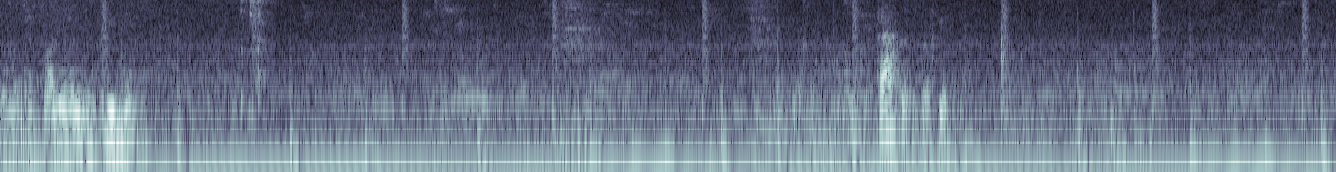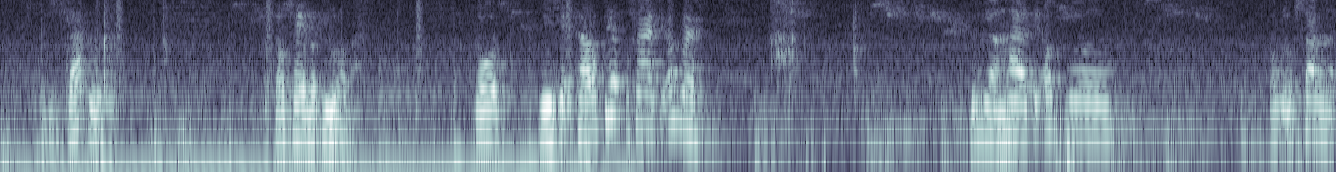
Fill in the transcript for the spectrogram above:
Nó chặt quá thì mình kìm nhé đóng cả cát rồi cho kiểu cát rồi. Sao xe nó yếu rồi rồi mình sẽ tháo tiếp hai cái ốc này. Đây là hai cái ốc uh, ốc ốc xăng này.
